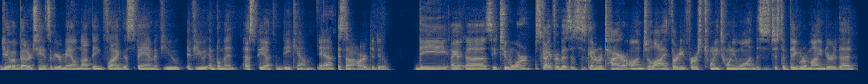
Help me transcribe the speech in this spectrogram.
you have a better chance of your mail not being flagged as spam if you if you implement SPF and DKIM. Yeah, it's not hard to do. The I got uh, see two more. Skype for Business is going to retire on July 31st, 2021. This is just a big reminder that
